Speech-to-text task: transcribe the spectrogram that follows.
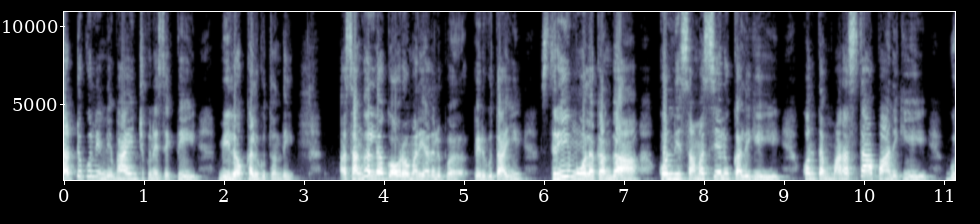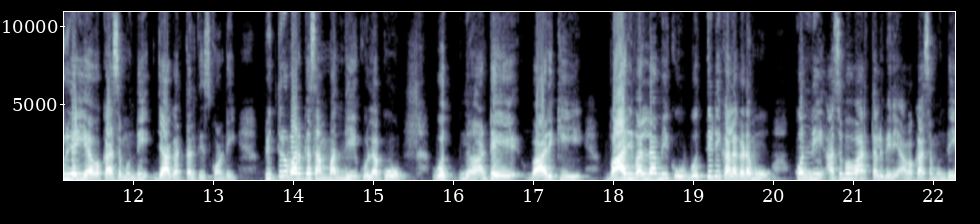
తట్టుకుని నిభాయించుకునే శక్తి మీలో కలుగుతుంది. సంఘంలో గౌరవ మర్యాదలు పె- పెరుగుతాయి. స్త్రీ మూలకంగా కొన్ని సమస్యలు కలిగి కొంత మనస్తాపానికి గురి అయ్యే అవకాశం ఉంది. జాగ్రత్తలు తీసుకోండి. పితృవర్గ సంబంధీకులకు అంటే వారికి వారి వల్ల మీకు ఒత్తిడి కలగడము కొన్ని అశుభవార్తలు వినే అవకాశం ఉంది.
